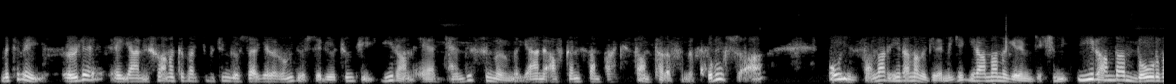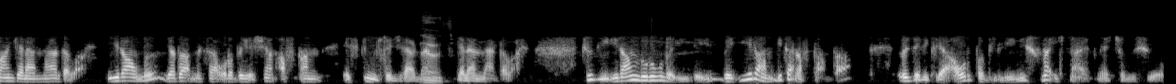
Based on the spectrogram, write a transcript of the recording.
Mete Bey öyle e, yani şu ana kadarki bütün göstergeler onu gösteriyor. Çünkü İran eğer kendi sınırını yani Afganistan-Pakistan tarafını korursa o insanlar İran'a da giremeyecek, İran'dan da giremeyecek. Şimdi İran'dan doğrudan gelenler de var. İranlı ya da mesela orada yaşayan Afgan eski mültecilerden Evet. gelenler de var. Çünkü İran durumu da iyi değil ve İran bir taraftan da özellikle Avrupa Birliği'ni şuna ikna etmeye çalışıyor.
